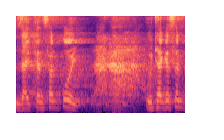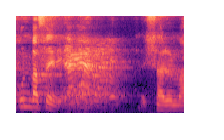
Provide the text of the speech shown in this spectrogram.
যাইতেন কই? উঠা গেছেন কোন বাসে? সলমান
